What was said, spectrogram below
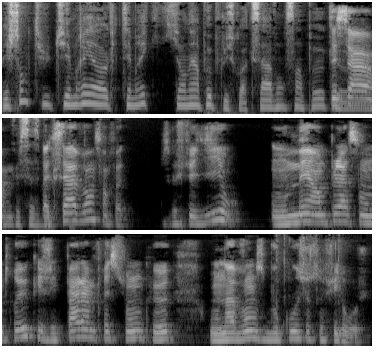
Mais je sens que tu, tu aimerais, euh, qu'il y en ait un peu plus, quoi, que ça avance un peu. Ça, que ça, se bah, que ça avance, en fait. Parce que je te dis, on, met en place un truc et j'ai pas l'impression que on avance beaucoup sur ce fil rouge.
